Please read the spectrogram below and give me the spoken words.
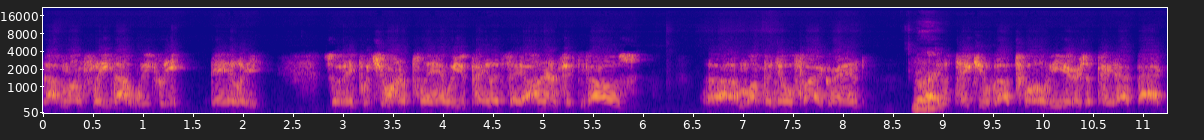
not monthly, not weekly, daily. So they put you on a plan where you pay, let's say, one hundred and fifty dollars uh, a month, and you owe five grand. Right. It'll take you about 12 years to pay that back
